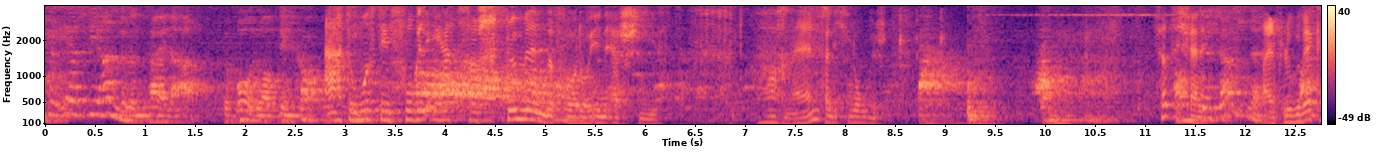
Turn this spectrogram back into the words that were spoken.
zuerst die anderen Teile ab, bevor du auf den Kopf. Ach, du musst den Vogel erst verstümmeln, bevor du ihn erschießt. Ach, das ist Moment. völlig logisch. 40 Pfennig. Bezeichnet. Ein Flügel weg.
